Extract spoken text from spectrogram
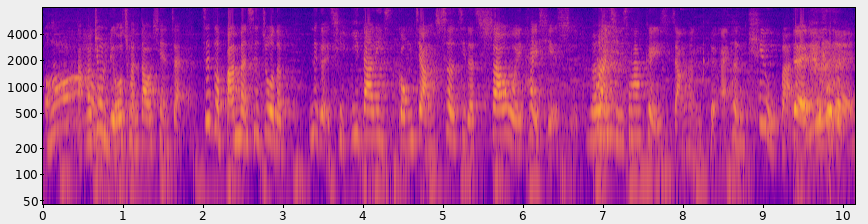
哦，然后就流传到现在。这个版本是做的那个请意大利工匠设计的，稍微太写实，不然其实它可以长得很可爱，很 Q 吧？对对不对？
